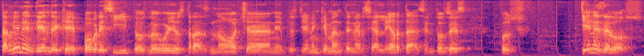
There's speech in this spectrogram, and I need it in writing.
También entiende que pobrecitos, luego ellos trasnochan y pues tienen que mantenerse alertas. Entonces, pues tienes de dos.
